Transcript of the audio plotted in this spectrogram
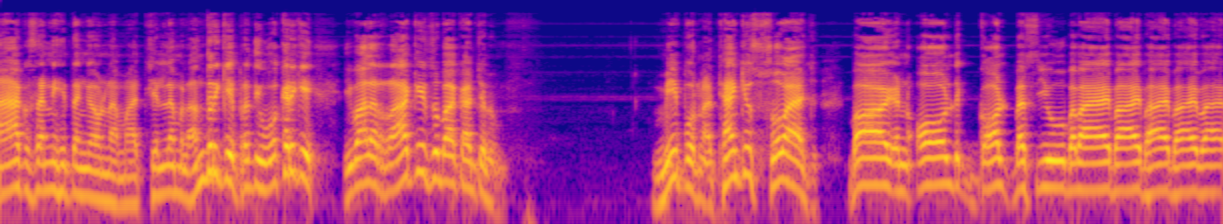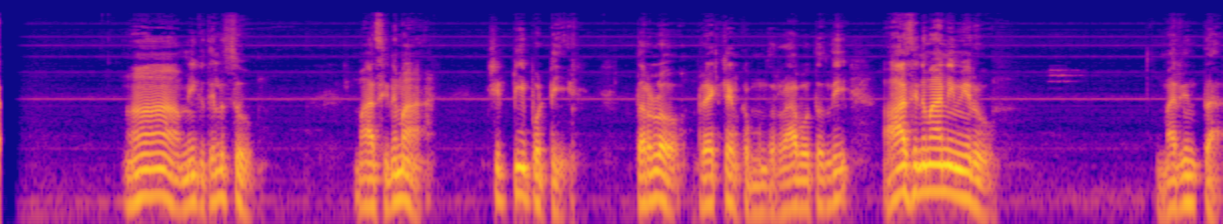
నాకు సన్నిహితంగా ఉన్న మా చెల్లెమ్మలందరికీ ప్రతి ఒక్కరికి ఇవాళ రాఖీ శుభాకాంక్షలు. మీ Purna thank you so much bye and all the God bless you bye bye bye bye bye మీకు తెలుసు మా సినిమా చిట్టి పొట్టి. త్వరలో ప్రేక్షకుల ముందు రాబోతుంది. ఆ సినిమాని మీరు మరింత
